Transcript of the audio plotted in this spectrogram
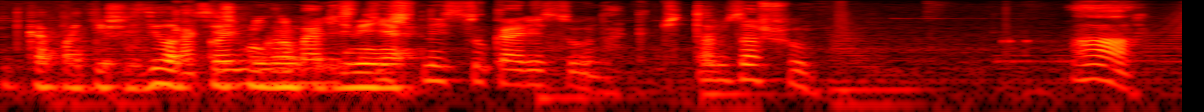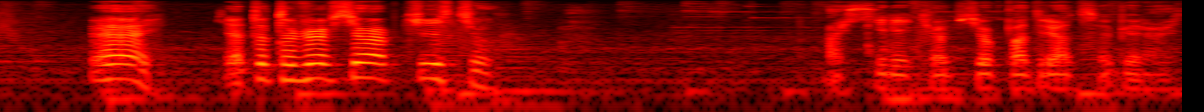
чутка потише сделать, какой слишком громко для меня. сука, рисунок. Что там за шум? А, эй, я тут уже все обчистил. Охереть, он все подряд собирает.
